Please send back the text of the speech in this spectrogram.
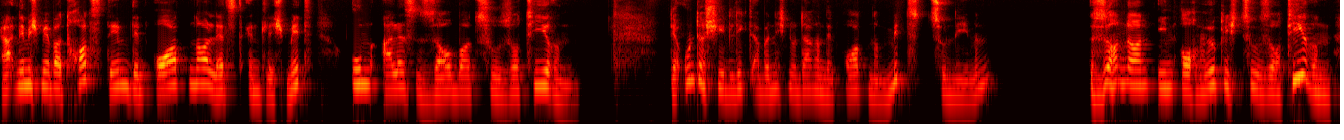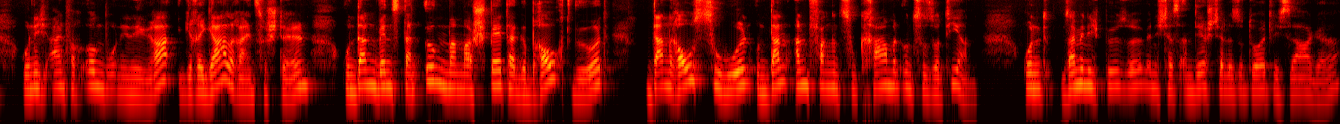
ja, nehme ich mir aber trotzdem den Ordner letztendlich mit, um alles sauber zu sortieren. Der Unterschied liegt aber nicht nur darin, den Ordner mitzunehmen, sondern ihn auch wirklich zu sortieren und nicht einfach irgendwo in ein Regal reinzustellen und dann, wenn es dann irgendwann mal später gebraucht wird, dann rauszuholen und dann anfangen zu kramen und zu sortieren. Und sei mir nicht böse, wenn ich das an der Stelle so deutlich sage,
